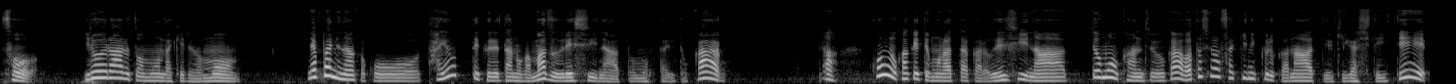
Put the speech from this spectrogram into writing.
そう。いろいろあると思うんだけれども、やっぱりなんかこう、頼ってくれたのがまず嬉しいなと思ったりとか、あ、声をかけてもらったから嬉しいなって思う感情が私は先に来るかなっていう気がしていて、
